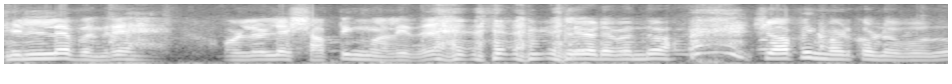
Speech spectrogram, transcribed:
ಇಲ್ಲೇ ಬಂದರೆ ಒಳ್ಳೊಳ್ಳೆ ಶಾಪಿಂಗ್ ಮಾಲ್ ಇದೆ. ಮೇಲ್ಗಡೆ ಬಂದು ಶಾಪಿಂಗ್ ಮಾಡ್ಕೊಂಡು ಹೋಗ್ಬೋದು.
